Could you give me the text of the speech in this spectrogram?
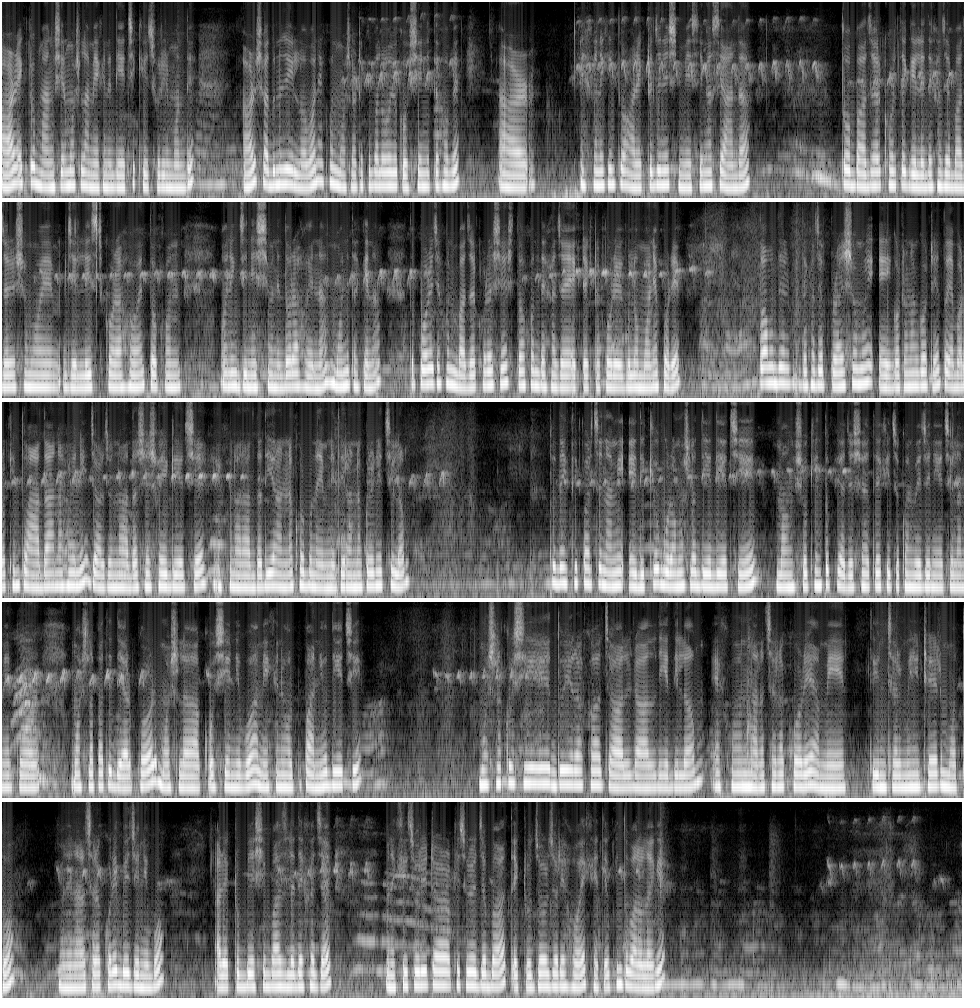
আর একটু মাংসের মশলা আমি এখানে দিয়েছি খিচুড়ির মধ্যে। আর স্বাদ অনুযায়ী লবণ, এখন মশলাটাকে ভালোভাবে কষিয়ে নিতে হবে। আর এখানে কিন্তু আরেকটা জিনিস মিসিং আছে, আদা। তো বাজার করতে গেলে দেখা যায় বাজারের সময় যে লিস্ট করা হয়, তখন অনেক জিনিস মানে ধরা হয় না, মনে থাকে না। তো পরে যখন বাজার করা শেষ, তখন দেখা যায় একটা একটা করে এগুলো মনে পড়ে। তো আমাদের দেখা যায় প্রায় সময় এই ঘটনা ঘটে। তো এবারও কিন্তু আদা আনা হয়নি, যার জন্য আদা শেষ হয়ে গিয়েছে। এখন আর আদা দিয়ে রান্না করব না, এমনিতেই রান্না করে নিচ্ছিলাম। তো দেখতে পারছেন আমি এদিকেও গুঁড়া মশলা দিয়ে দিয়েছি। মাংস কিন্তু পেঁয়াজের সাথে কিছুক্ষণ ভেজে নিয়েছিলাম। এরপর মশলাপাতি দেওয়ার পর মশলা কষিয়ে নিব। আমি এখানে অল্প পানিও দিয়েছি। মশলা কষিয়ে ধুয়ে রাখা চাল, ডাল দিয়ে দিলাম। এখন নাড়াচাড়া করে আমি তিন চার মিনিটের মতো মানে নাড়াচাড়া করে বেজে নেব। আর একটু বেশি বাজলে দেখা যায় মানে খিচুড়িটা, খিচুড়ির যে ভাত একটু জর্জরে হয়, খেতেও কিন্তু ভালো লাগে।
